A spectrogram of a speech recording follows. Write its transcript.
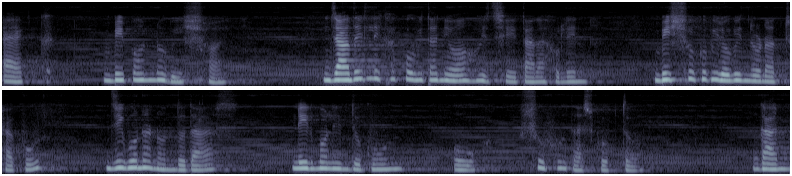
এক বিপন্ন বিস্ময় যাদের লেখা কবিতা নেওয়া হয়েছে তারা হলেন বিশ্বকবি রবীন্দ্রনাথ ঠাকুর, জীবনানন্দ দাস, নির্মলেন্দু গুণ ও শুভ দাশগুপ্ত গান,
